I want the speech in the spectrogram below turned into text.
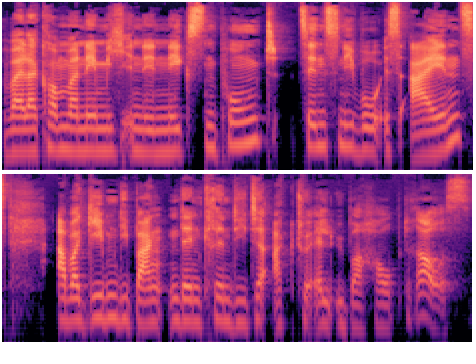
weil da kommen wir nämlich in den nächsten Punkt. Zinsniveau ist eins, aber geben die Banken denn Kredite aktuell überhaupt raus?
